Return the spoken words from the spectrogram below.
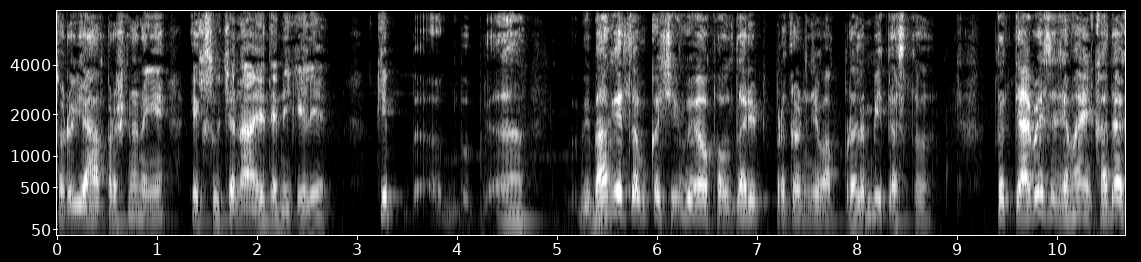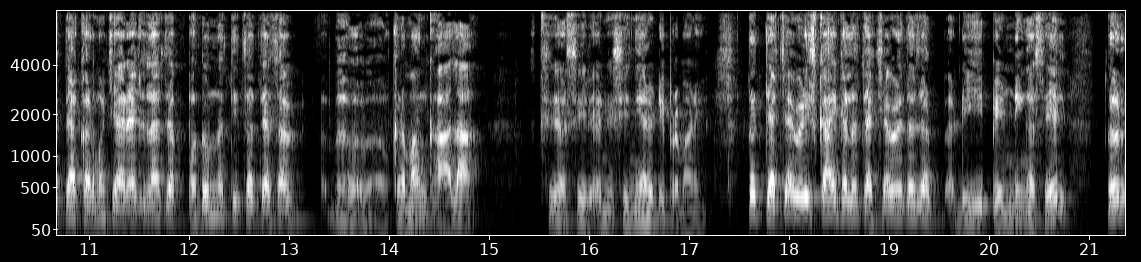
कडूया. हा प्रश्न नाही आहे एक सूचना आहे त्यांनी केली आहे. की विभागीय चौकशी फौजदारी प्रकरण जेव्हा प्रलंबित असतं तर त्यावेळेस जेव्हा एखाद्या त्या कर्मचाऱ्याला जर पदोन्नतीचा त्याचा क्रमांक आला सिर सिनियरिटीप्रमाणे तर त्याच्या वेळेस काय केलं? त्याच्यावेळेला जर डी ई पेंडिंग असेल तर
